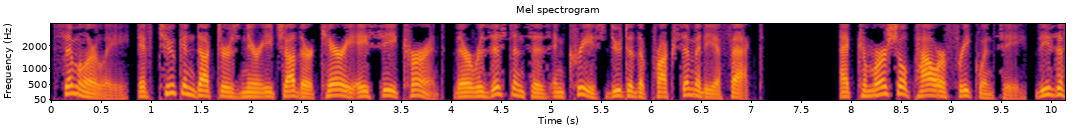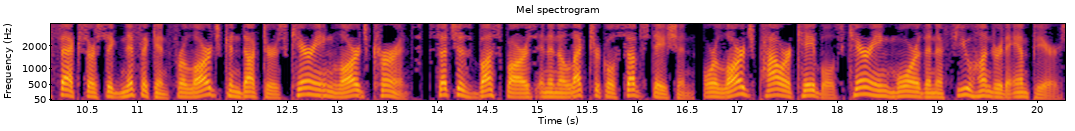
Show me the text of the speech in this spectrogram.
Similarly, if two conductors near each other carry AC current, their resistances increase due to the proximity effect. At commercial power frequency, these effects are significant for large conductors carrying large currents, such as busbars in an electrical substation, or large power cables carrying more than a few hundred amperes.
